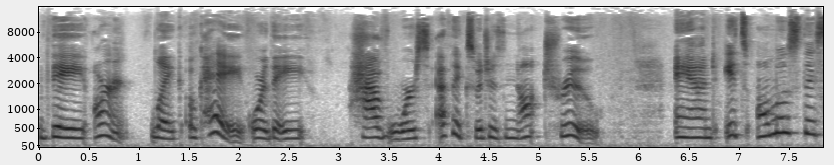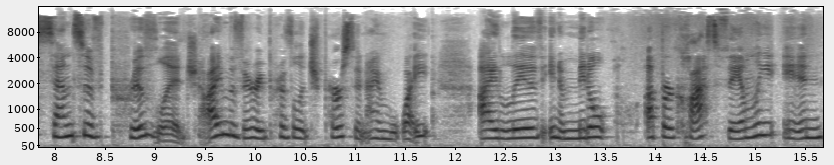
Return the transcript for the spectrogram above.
they aren't like okay, or they have worse ethics, which is not true. And it's almost this sense of privilege. I'm a very privileged person. I'm white. I live in a middle upper class family in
